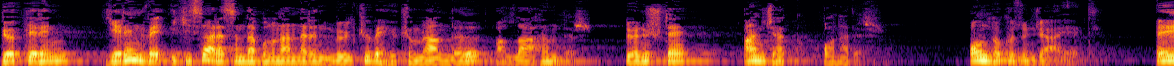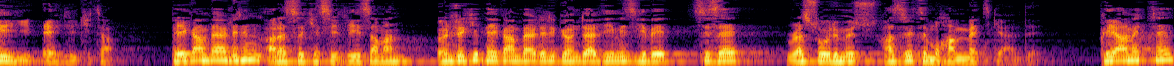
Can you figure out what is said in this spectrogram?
Göklerin, yerin ve ikisi arasında bulunanların mülkü ve hükümranlığı Allah'ındır. Dönüş de ancak O'nadır. 19. Ayet Ey ehli kitap! Peygamberlerin arası kesildiği zaman, önceki peygamberleri gönderdiğimiz gibi size Resulümüz Hazreti Muhammed geldi. Kıyamette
